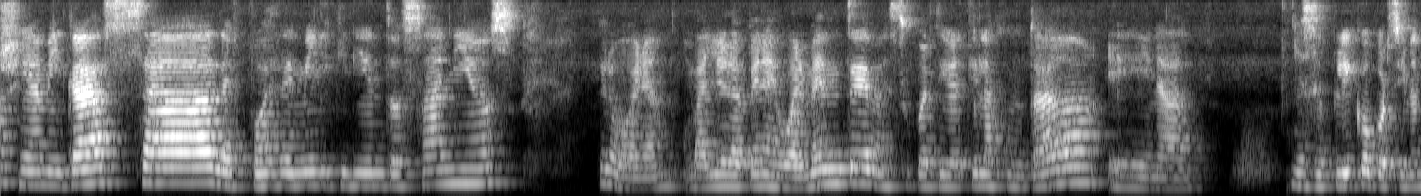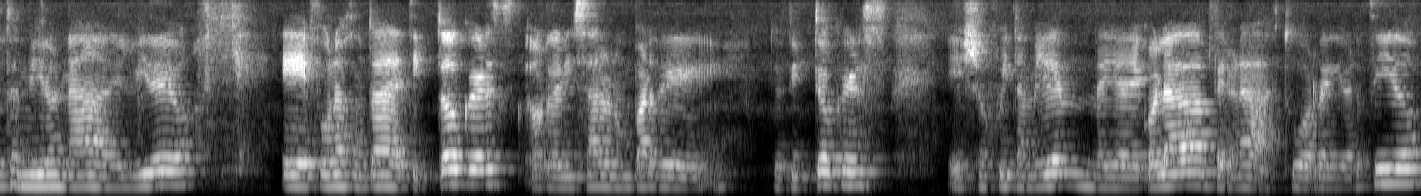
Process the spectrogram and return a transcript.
llegué a mi casa después de 1500 años. Pero bueno, valió la pena igualmente, me súper divertí la juntada. Y nada, les explico por si no entendieron nada del video. Eh, fue una juntada de TikTokers, organizaron un par de, de TikTokers. Eh, yo fui también de ella de pero nada, estuvo re divertido.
